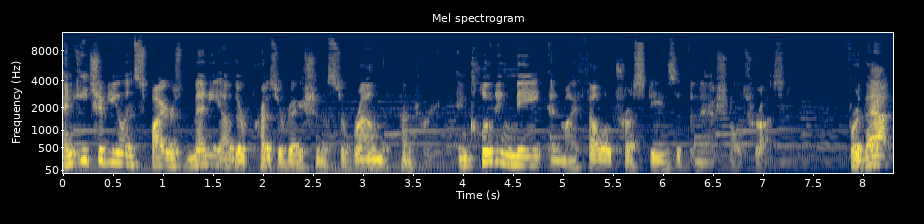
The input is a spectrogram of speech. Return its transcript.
And each of you inspires many other preservationists around the country, including me and my fellow trustees at the National Trust. For that,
